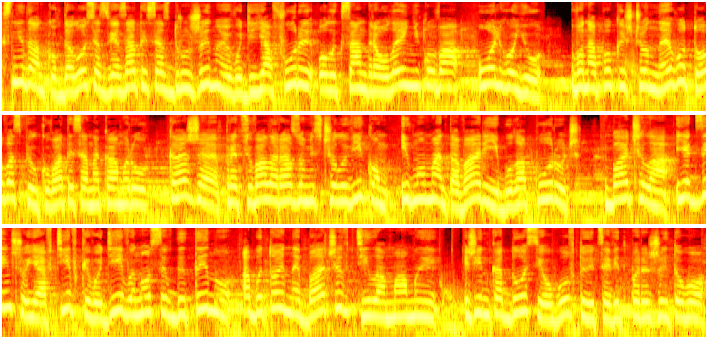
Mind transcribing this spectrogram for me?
Сніданку вдалося зв'язатися з дружиною водія фури Олександра Олейнікова Ольгою. Вона поки що не готова спілкуватися на камеру. Каже, працювала разом із чоловіком і в момент аварії була поруч. Бачила, як з іншої автівки водій виносив дитину, аби той не бачив тіла мами. Жінка досі оговтується від пережитого.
